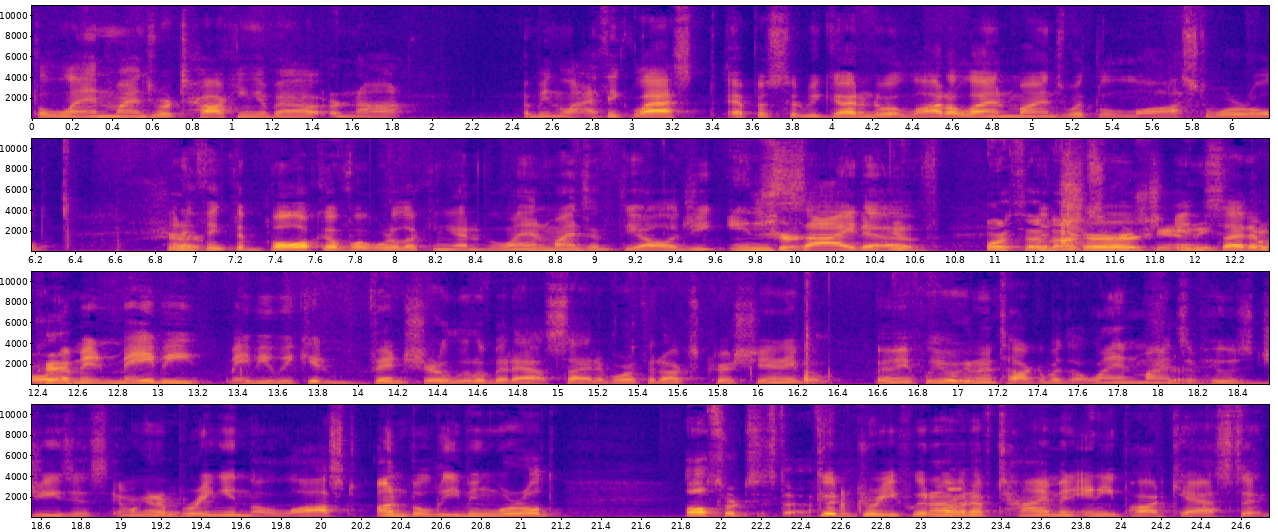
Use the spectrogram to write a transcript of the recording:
the landmines we're talking about are not. I mean, I think last episode we got into a lot of landmines with the lost world. And I think the bulk of what we're looking at are the landmines in theology inside Yep. of Orthodox the church, Christianity. inside of. Okay. I mean, maybe maybe we could venture a little bit outside of Orthodox Christianity, but I mean, if we were going to talk about the landmines of who is Jesus, and we're going to bring in the lost, unbelieving world, All sorts of stuff. good grief, we don't have enough time in any podcast. To,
